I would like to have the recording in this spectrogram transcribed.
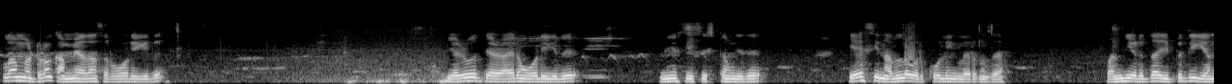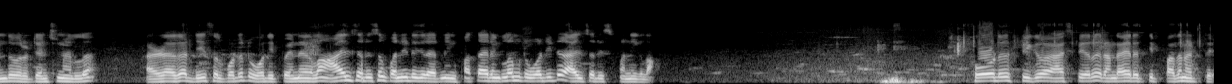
கிலோமீட்டரும் கம்மியாக தான் சார் ஓடிக்குது. எழுபத்தேழாயிரம் ஓடிக்குது. மியூசிக் சிஸ்டம் இது. ஏசி நல்ல ஒரு கூலிங்கில் இருக்கும் சார் வண்டி எடுத்தால் இப்போதைக்கு எந்த ஒரு டென்ஷனும் இல்லை. அழகாக டீசல் போட்டுட்டு ஓட்டிட்டு போயினேக்கலாம் ஆயில் சர்வீஸும் பண்ணிட்டு இருக்கிறாரு. நீங்கள் பத்தாயிரம் கிலோமீட்டர் ஓட்டிட்டு ஆயில் சர்வீஸ் பண்ணிக்கலாம். ஃபோர்டு ஃபிகோ ஆஸ்பியர் ரெண்டாயிரத்தி பதினெட்டு.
